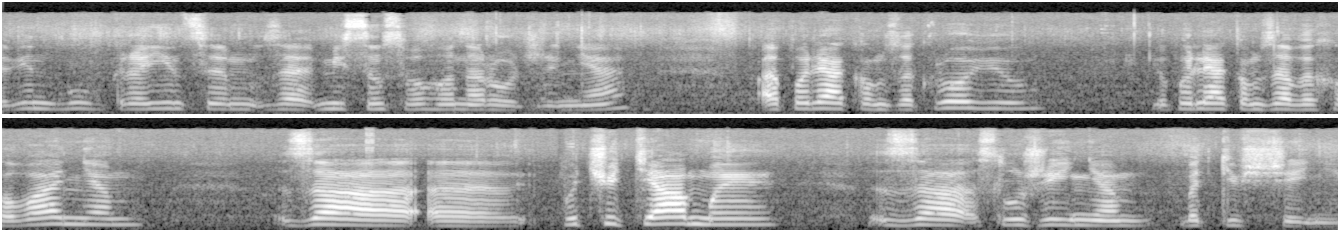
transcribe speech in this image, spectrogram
Е, Він був українцем за місцем свого народження, а поляком за кров'ю, поляком за вихованням, за е, почуттями, за служінням батьківщині.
